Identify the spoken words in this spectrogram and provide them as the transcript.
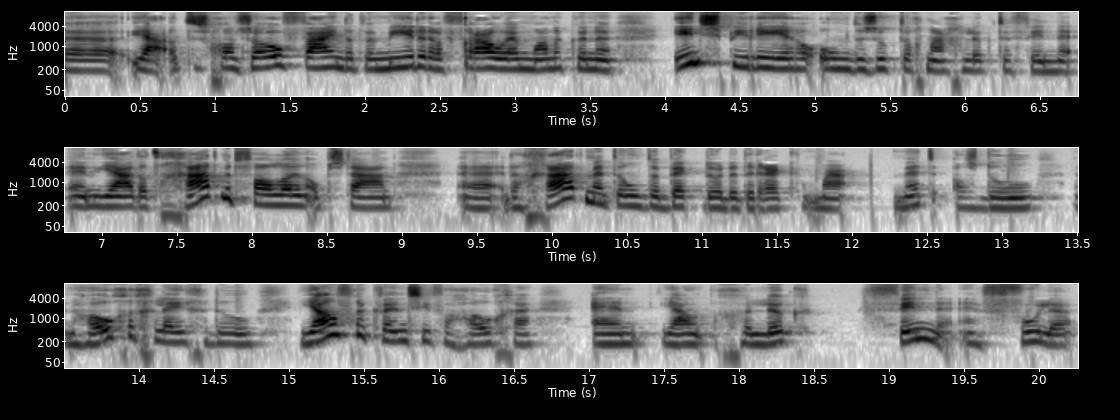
Uh, ja, het is gewoon zo fijn dat we meerdere vrouwen en mannen kunnen inspireren om de zoektocht naar geluk te vinden. En ja, dat gaat met vallen en opstaan. Uh, dat gaat met de bek door de drek. Maar met als doel een hoger gelegen doel. Jouw frequentie verhogen en jouw geluk vinden en voelen.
